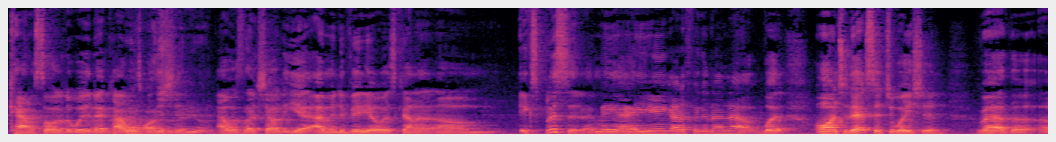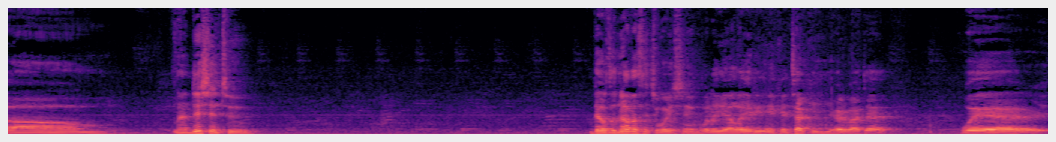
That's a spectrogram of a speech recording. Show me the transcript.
kind of sort of the way that car was didn't watch the positioned. I was like, Charlotte, yeah. I mean, the video is kind of um, explicit. I mean, I, you ain't got to figure nothing out. But on to that situation, rather, um, in addition to, there was another situation with a young lady in Kentucky. You heard about that? Where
